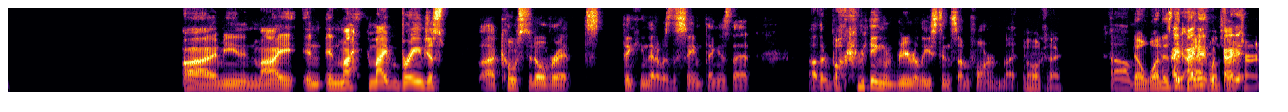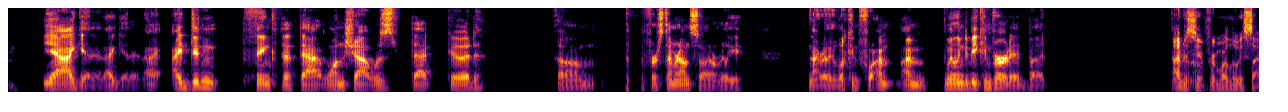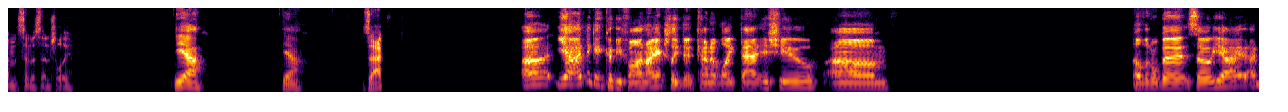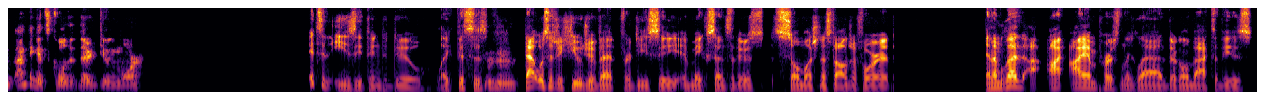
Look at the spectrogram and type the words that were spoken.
I mean, in my in in my my brain just uh, coasted over it, thinking that it was the same thing as that other book being re-released in some form. But oh, okay, um, no one is the I- I didn't- one's I to return. yeah, I get it. I get it. I I didn't think that that one shot was that good, um, the first time around. So I don't really, not really looking for. I'm I'm willing to be converted, but I I'm just know. here for more Louis Simonson, essentially. Yeah, yeah. Zach, Uh, yeah, I think it could be fun. I actually did kind of like that issue. Um, a little bit. So yeah, I, I I think it's cool that they're doing more. It's an easy thing to do. Like this is Mhm. that was such a huge event for DC. It makes sense that there's so much nostalgia for it. And I'm glad I, I, am personally glad they're going back to these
